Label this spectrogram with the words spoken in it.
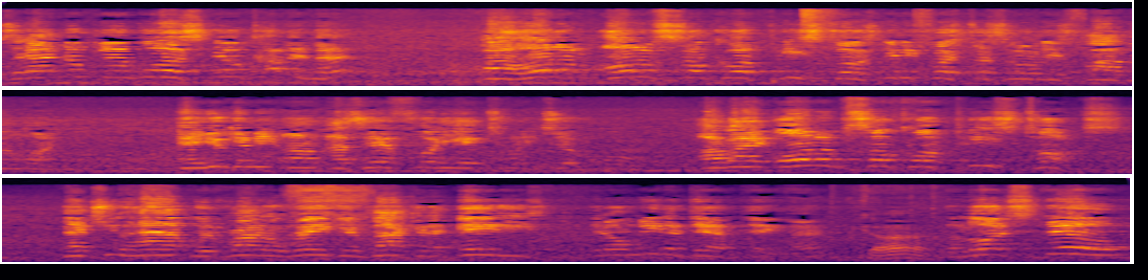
So that nuclear war is still coming, man. Uh, all them, all them so-called peace talks. Give me First Thessalonians 5 and 1. And you give me um, Isaiah 48, 22. All right, all them so-called peace talks that you had with Ronald Reagan back in the 80s, they don't mean a damn thing, man. God. The Lord still,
